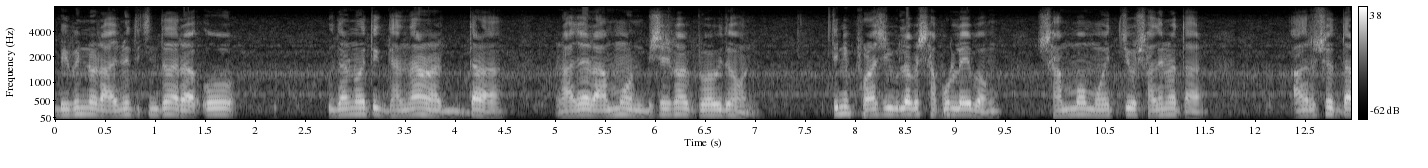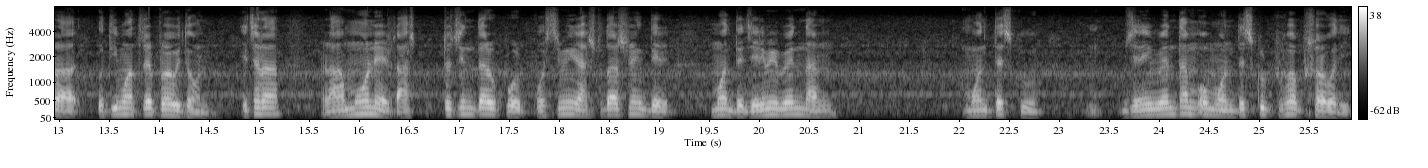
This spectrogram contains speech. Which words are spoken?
বিভিন্ন রাজনৈতিক চিন্তাধারা ও উদারনৈতিক ধ্যান ধারণার দ্বারা রাজা রামমোহন বিশেষভাবে প্রভাবিত হন। তিনি ফরাসি বিপ্লবের সাফল্য এবং সাম্য, মৈত্রী ও স্বাধীনতার আদর্শের দ্বারা অতিমাত্রায় প্রভাবিত হন। এছাড়া রামমোহনের রাষ্ট্রচিন্তার উপর পশ্চিমী রাষ্ট্র দার্শনিকদের মধ্যে Jeremy Bentham Montesquieu, Jeremy Bentham ও মন্তেস্কুর প্রভাব সর্বাধিক।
